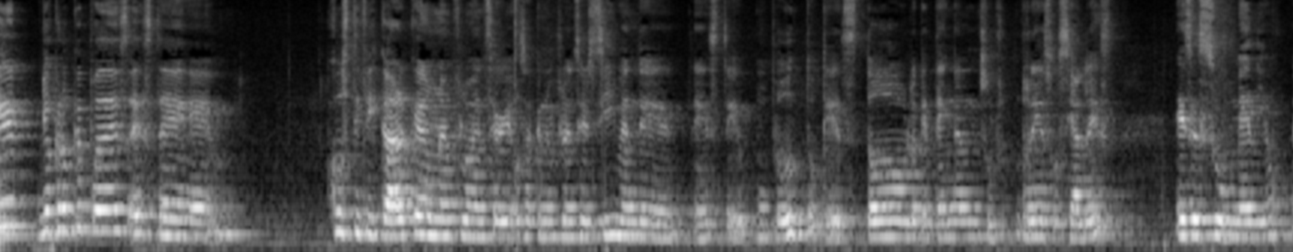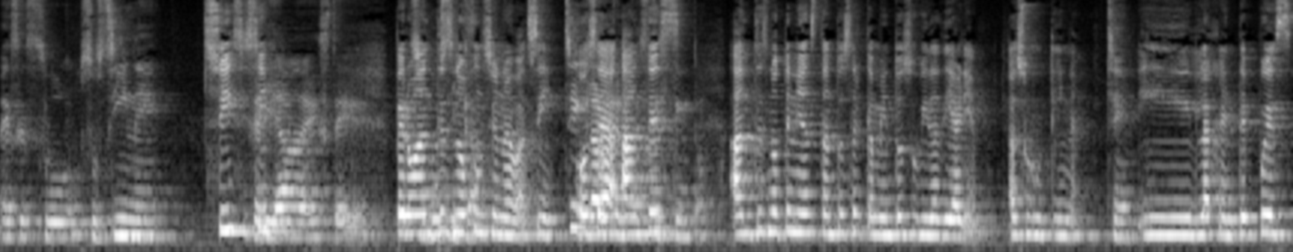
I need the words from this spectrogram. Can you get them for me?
que yo creo que puedes este justificar que una influencer, o sea, que una influencer sí vende este un producto, que es todo lo que tengan en sus redes sociales. Ese es su medio, ese es su, su cine, Sí, sí, sí. sería este Pero antes no funcionaba así. Sí, o claro sea, que no, es antes, distinto. antes no tenías tanto acercamiento a su vida diaria, a su rutina. Sí. Y la gente pues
